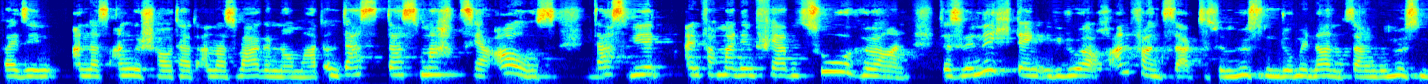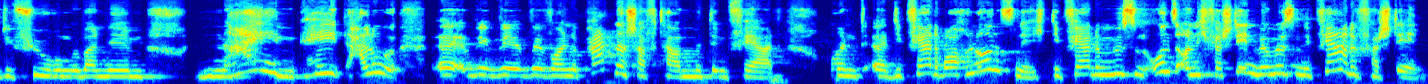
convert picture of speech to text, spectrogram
weil sie ihn anders angeschaut hat, anders wahrgenommen hat. Und das, das macht's ja aus, dass wir einfach mal den Pferden zuhören, dass wir nicht denken, wie du auch anfangs sagtest, wir müssen dominant sein, wir müssen die Führung übernehmen. Nein, hey, hallo, äh, wir, wir, wir wollen eine Partnerschaft haben mit dem Pferd. Und äh, die Pferde brauchen uns nicht. Die Pferde müssen uns auch nicht verstehen. Wir müssen die Pferde verstehen.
